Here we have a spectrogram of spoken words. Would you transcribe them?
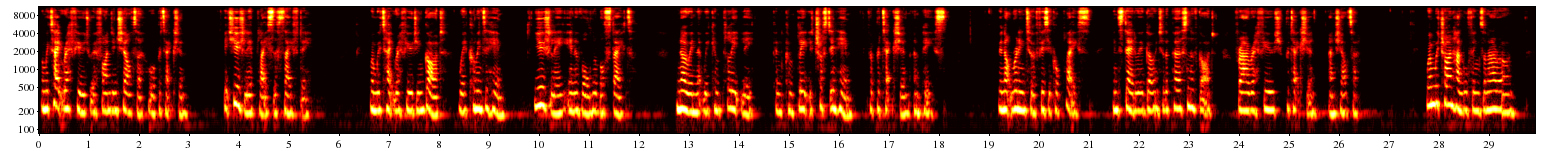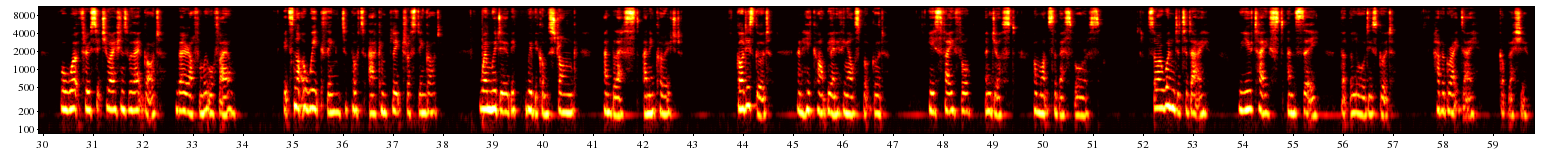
When we take refuge, we're finding shelter or protection. It's usually a place of safety. When we take refuge in God, we're coming to Him, usually in a vulnerable state, knowing that we completely can completely trust in Him for protection and peace. We're not running to a physical place. Instead, we are going to the person of God for our refuge, protection, and shelter. When we try and handle things on our own or work through situations without God, very often we will fail. It's not a weak thing to put our complete trust in God. When we do, we become strong and blessed and encouraged. God is good, and He can't be anything else but good. He is faithful and just and wants the best for us. So I wonder today will you taste and see that the Lord is good. Have a great day. God bless you.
